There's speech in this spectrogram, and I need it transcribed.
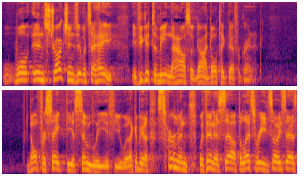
Well, instructions, it would say, hey, if you get to meet in the house of God, don't take that for granted. Don't forsake the assembly, if you will. That could be a sermon within itself, but let's read. So he says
